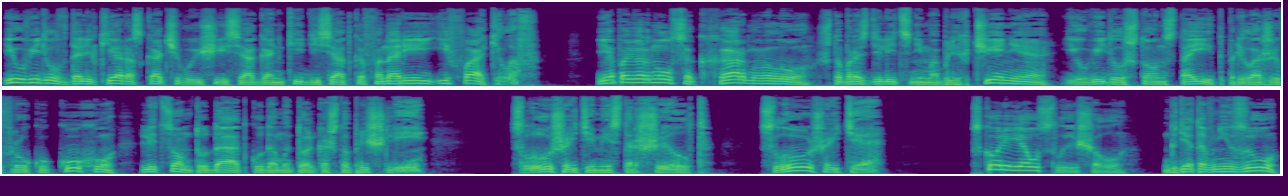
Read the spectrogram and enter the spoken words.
и увидел вдалеке раскачивающиеся огоньки десятка фонарей и факелов. Я повернулся к Хармвеллу, чтобы разделить с ним облегчение, и увидел, что он стоит, приложив руку к уху, лицом туда, откуда мы только что пришли. «Слушайте, мистер Шилд, «Слушайте». Вскоре я услышал. Где-то внизу,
